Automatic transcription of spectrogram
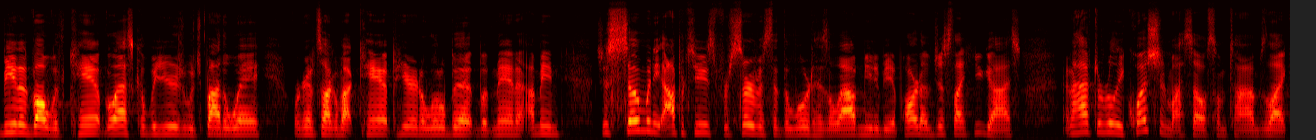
being involved with camp the last couple years, which by the way, we're going to talk about camp here in a little bit. But man, I mean, just so many opportunities for service that the Lord has allowed me to be a part of, just like you guys. And I have to really question myself sometimes like,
